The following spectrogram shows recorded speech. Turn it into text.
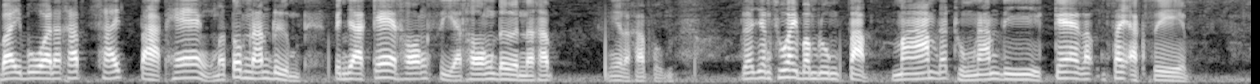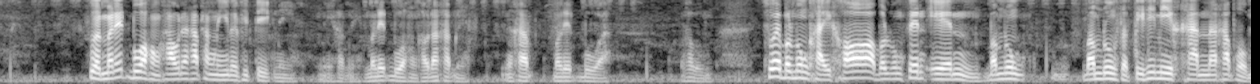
ใบบัวนะครับ ใช้ตากแห้งมาต้มน้ำดื่ม เป็นยาแก้ท้องเสียท้องเดินนะครับ นี่แหละครับ ผมและยังช่วยบำรุงตับม้ามและถุงน้ำดี แก้ไส้อักเสบ ส่วนเมล็ดบัวของเขานะครับ ทางนี้เลยพี่ติกนี่นี่ครับนี่เมล็ดบัวของเขานะครับนี่นะครับ เมล็ดบัวนะครับผม ช่วยบำรุงไขข้อบำรุงเส้นเอ็นบำรุงบำรุงสตรีที่มีคันนะครับ ผม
